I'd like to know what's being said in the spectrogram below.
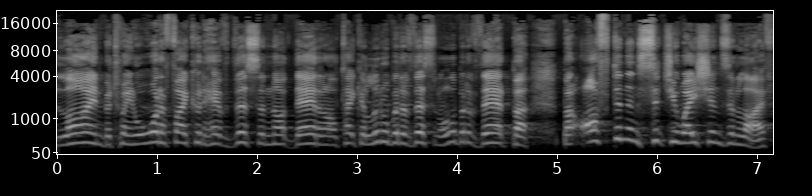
line between, well, what if I could have this and not that, and I'll take a little bit of this and a little bit of that. But, but often in situations in life,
